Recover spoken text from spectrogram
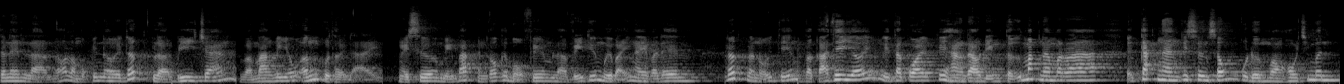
cho nên là đó là một cái nơi rất là bi tráng và mang cái dấu ấn của thời đại. Ngày xưa miền Bắc mình có cái bộ phim là vĩ tuyến 17 ngày và đêm, rất là nổi tiếng. Và cả thế giới, người ta coi cái hàng rào điện tử McNamara để cắt ngang cái xương sống của đường mòn Hồ Chí Minh.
